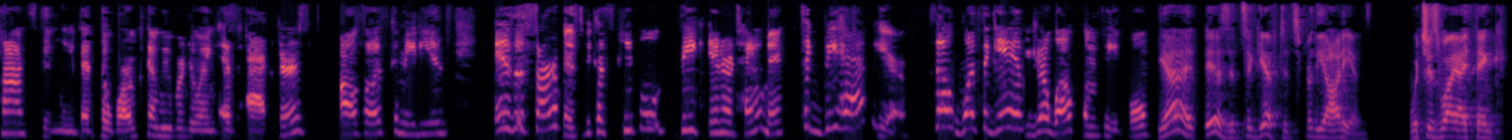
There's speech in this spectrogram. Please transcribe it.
constantly that the work that we were doing as actors, also as comedians, is a service because people seek entertainment to be happier. So once again, you're welcome, people. Yeah, it is. It's a gift. It's for the audience, which is why I think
